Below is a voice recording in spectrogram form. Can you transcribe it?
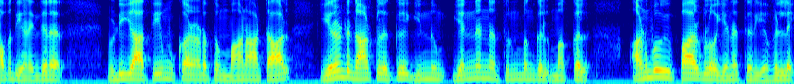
அவதியடைந்தனர் விடியா திமுக நடத்தும் மாநாட்டால் இரண்டு நாட்களுக்கு இன்னும் என்னென்ன துன்பங்கள் மக்கள் அனுபவிப்பார்களோ என தெரியவில்லை.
